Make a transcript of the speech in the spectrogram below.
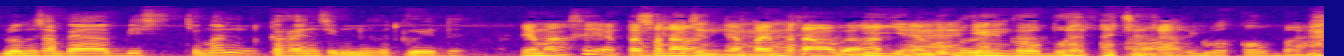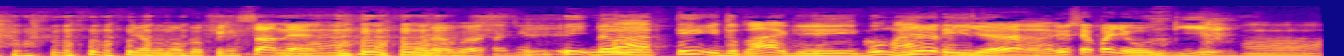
belum sampai habis cuman keren sih menurut gue itu Yang mana sih yang paling pertama, yang paling pertama banget iya, yang gue beli yang itu. gue buat acara Oh. gue koba Yang mau pingsan ya. Marah banget anjing. Mati hidup lagi gue Iya mati dia, itu itu siapa Yogi, Ah.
